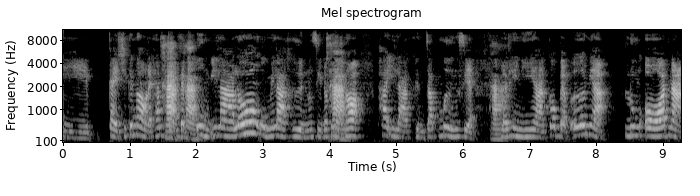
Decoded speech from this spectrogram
ที่ ไก่ชิคกนองเนี่ยทำการค่ะแบบค่ะอุ่มอีลาลงอุ่มอีลาขึ้นบางสีเนาะพี่ค่ะน้องเนาะพาอีลาขึ้นจับมือเสียค่ะแล้วทีนี้อะก็แบบเออเนี่ยลุงออสน่ะ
